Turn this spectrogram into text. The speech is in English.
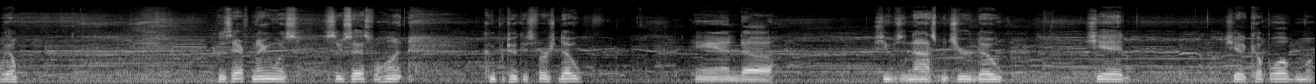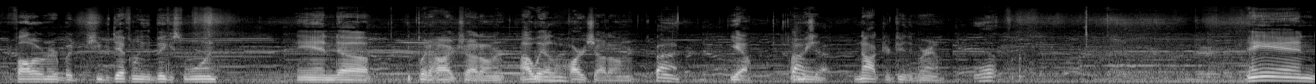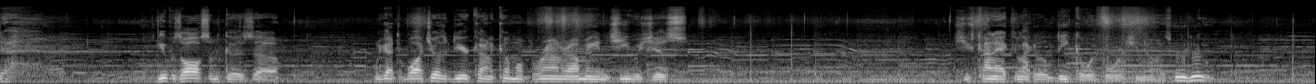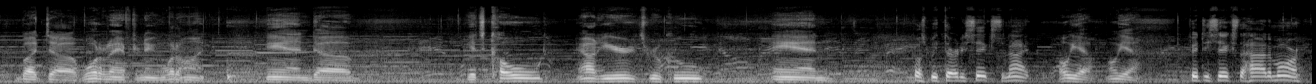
Well, this afternoon was a successful hunt. Cooper took his first doe, and uh, she was a nice mature doe. She had she had a couple of them following her, but she was definitely the biggest one. And uh, he put a hard shot on her. I well, a hard shot on her. Fine. Yeah, I mean, shot. knocked her to the ground. Yep. And it was awesome because uh, we got to watch other deer kind of come up around her. I mean, she was just. She was kind of acting like a little decoy for us, you know. It's pretty cool. But uh, what an afternoon, what a hunt. And uh, it's cold out here, it's real cool. And Supposed to be 36 tonight. oh, yeah, oh, yeah. 56 the high tomorrow.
